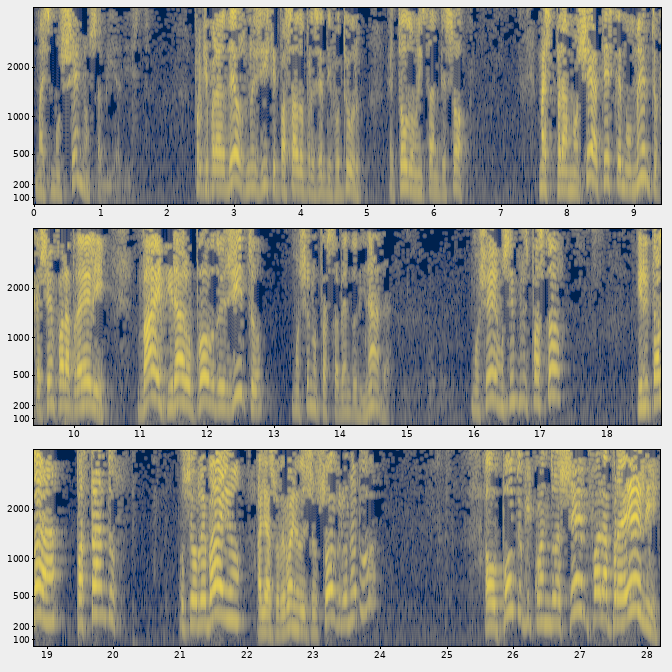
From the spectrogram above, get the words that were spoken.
Mas Moshe não sabia disto. Porque para Deus não existe passado, presente e futuro. É todo um instante só. Mas para Moshe, até este momento, que Hashem fala para ele, vai tirar o povo do Egito, Moshe não está sabendo de nada. Moshe é um simples pastor. Ele está lá, pastando o seu rebanho, aliás, o rebanho do seu sogro, na boa. Ao ponto que quando Hashem fala para ele,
